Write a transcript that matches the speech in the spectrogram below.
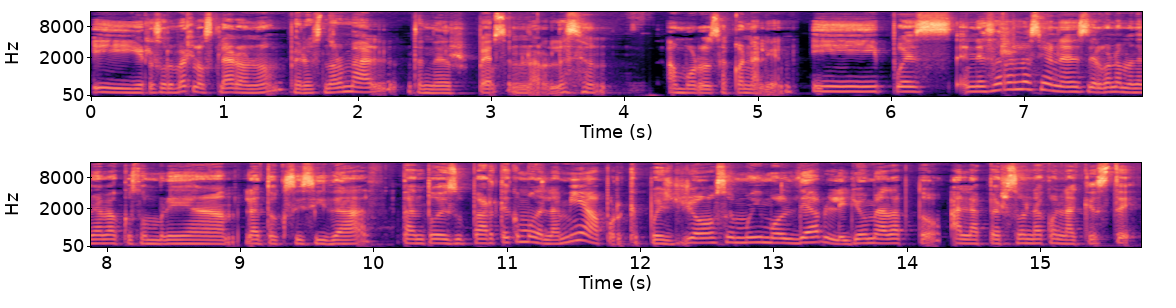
y resolverlos, claro, ¿no? Pero es normal tener pesos en una relación amorosa con alguien. Y pues en esas relaciones de alguna manera me acostumbré a la toxicidad, tanto de su parte como de la mía, porque pues yo soy muy moldeable, yo me adapto a la persona con la que esté.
